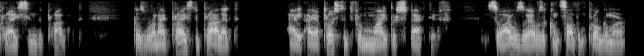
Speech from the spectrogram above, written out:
pricing the product. Because when I priced the product, I, I approached it from my perspective. So I was a, I was a consultant programmer,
